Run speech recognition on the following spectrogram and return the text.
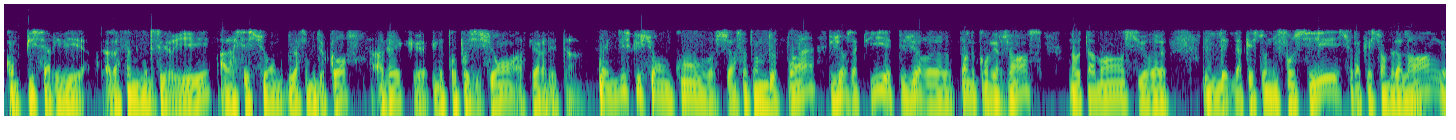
qu'on puisse arriver à la fin du mois de février à la session de l'Assemblée de Corse avec une proposition à faire à l'État. Il y a une discussion en cours sur un certain nombre de points, plusieurs acquis et plusieurs euh, points de convergence, notamment sur euh, la question du foncier, sur la question de la langue,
